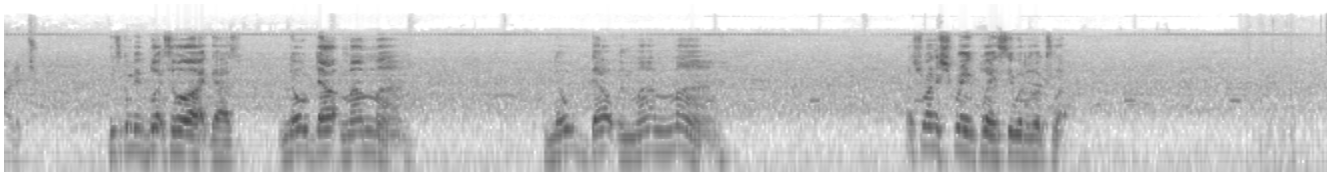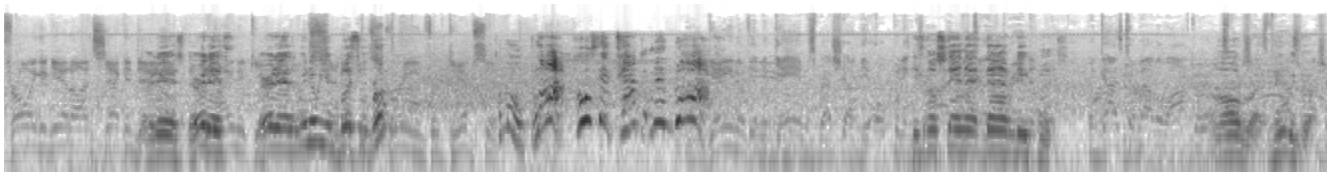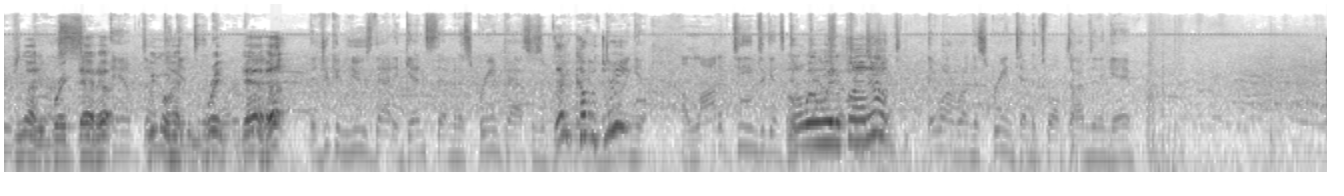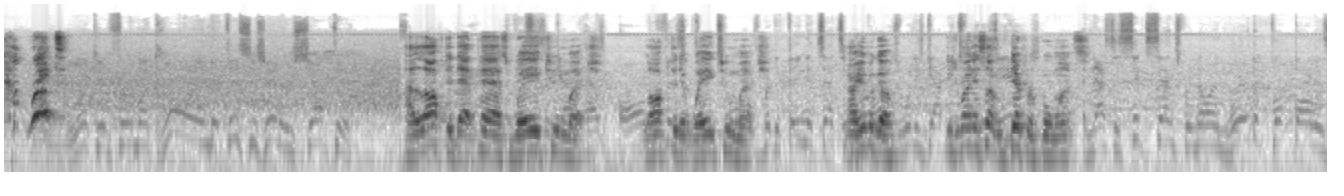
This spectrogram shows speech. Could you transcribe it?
He's going to be blitzing a lot, guys. No doubt in my mind. No doubt in my mind. Let's run the screenplay and see what it looks like. There it is. There it is. There it is. We knew you're blitzing, bro. Come on, block. Who's that tackle? Man, block. He's going to stay in that dime defense. All right, here we go. We got to break that up. We're going to have to break that up. that you can Is that a cover three? A lot of teams against Only way to find out. They want to run the screen 10 to 12 times in a game. What? I lofted that pass way too much. Lofted it way too much. All right, here we go. He's running something different for once.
